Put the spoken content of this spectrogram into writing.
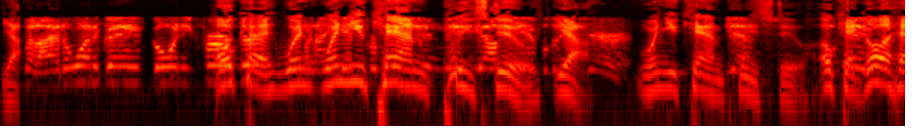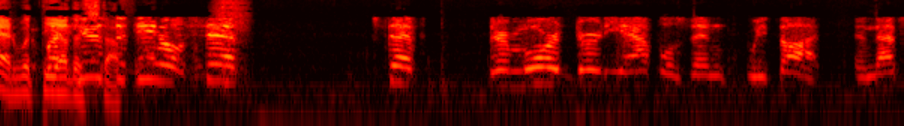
Yeah. But I don't want to go, go any further. Okay, when when, when you can, please do. Yeah, when you can, yes. please do. Okay, go ahead with the but other here's stuff. the deal, Seth. Seth, there are more dirty apples than we thought, and that's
